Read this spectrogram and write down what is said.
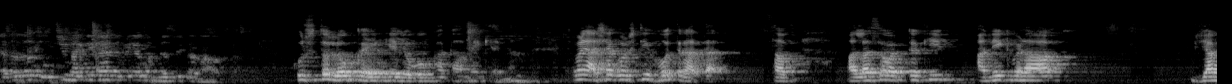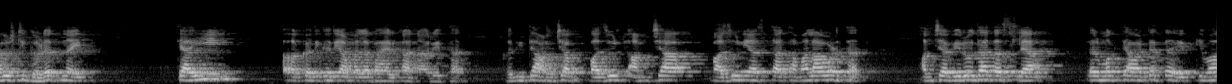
या संदर्भात तुमची माहिती काय? तुम्ही काय मध्यस्थी करणार आहात? कुछ तो लोग कहेंगे लोगों का काम है कहना त्यामुळे अशा गोष्टी होत राहतात. सब मला असं वाटतं की अनेक वेळा ज्या गोष्टी घडत नाहीत त्याही कधी कधी आम्हाला बाहेर कानावर येतात. कधी त्या आमच्या बाजू आमच्या बाजूने असतात आम्हाला आवडतात. आमच्या विरोधात असल्या तर मग त्या वाटत आहेत किंवा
